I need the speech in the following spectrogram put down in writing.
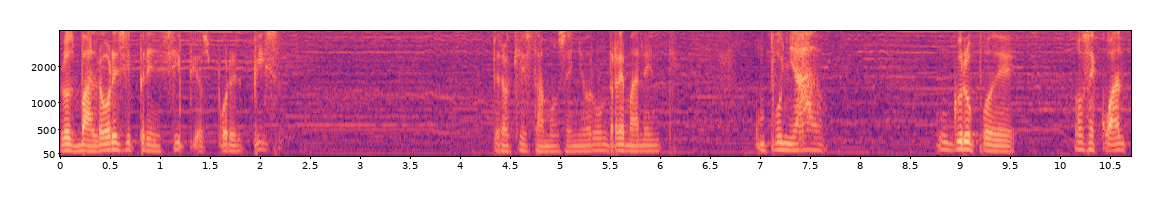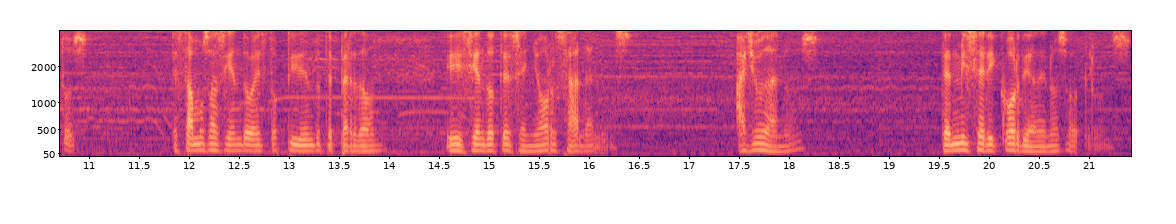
Los valores y principios por el piso. Pero aquí estamos, Señor, un remanente, un puñado, un grupo de no sé cuántos. Estamos haciendo esto pidiéndote perdón y diciéndote, Señor, sánanos, ayúdanos, ten misericordia de nosotros.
